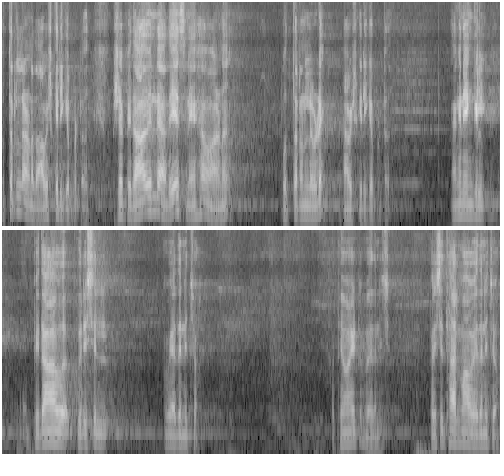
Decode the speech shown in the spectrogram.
പുത്രനിലാണത് ആവിഷ്കരിക്കപ്പെട്ടത്. പക്ഷേ പിതാവിന്റെ അതേ സ്നേഹമാണ് പുത്രനിലൂടെ ആവിഷ്കരിക്കപ്പെട്ടത്. അങ്ങനെയെങ്കിൽ പിതാവ് കുരിശിൽ വേദനിച്ചോ? സത്യമായിട്ടും വേദനിച്ചു. പരിശുദ്ധാത്മാവ് വേദനിച്ചോ?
